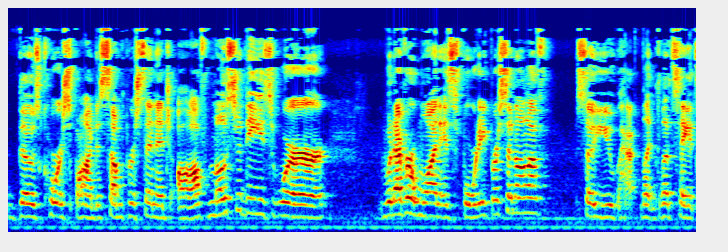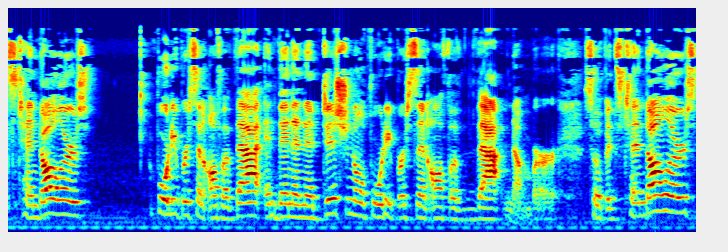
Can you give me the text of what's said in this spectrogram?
those correspond to some percentage off. Most of these were whatever one is 40% off. So you have, like, let's say it's $10, 40% off of that, and then an additional 40% off of that number. So if it's $10,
